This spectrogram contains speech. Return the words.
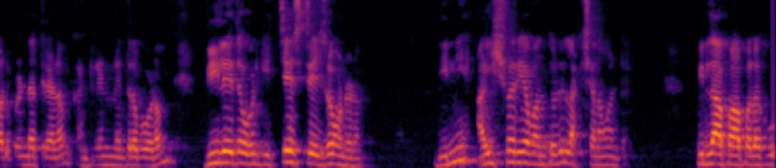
కడుపు నిండా తినడం కంటి నిండా నిద్రపోవడం వీలైతే ఒకరికి ఇచ్చే స్టేజ్లో ఉండడం. దీన్ని ఐశ్వర్యవంతుడి లక్షణం అంటారు. పిల్లా పాపలకు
